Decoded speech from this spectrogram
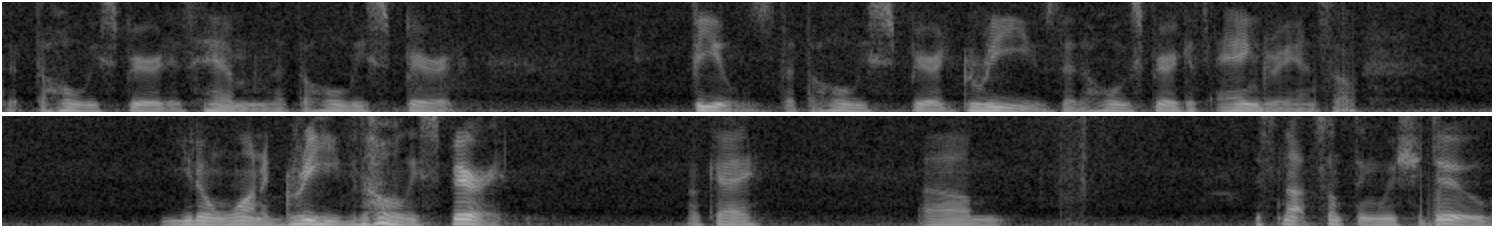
that the Holy Spirit is Him, that the Holy Spirit feels, that the Holy Spirit grieves, that the Holy Spirit gets angry. And so you don't want to grieve the Holy Spirit, okay? Um, it's not something we should do.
